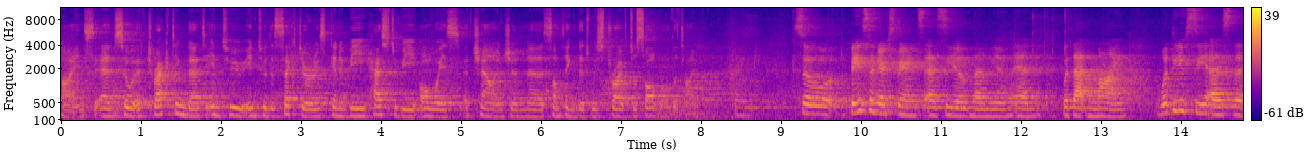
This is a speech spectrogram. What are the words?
kinds. And so attracting that into, into the sector is going to be, has to be always a challenge and uh, something that we strive to solve all the time. Great. So based on your experience as CEO of MedImmune and with that in mind, what do you see as the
